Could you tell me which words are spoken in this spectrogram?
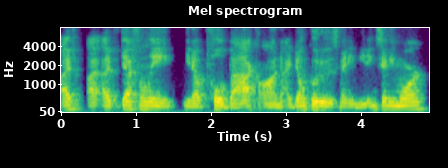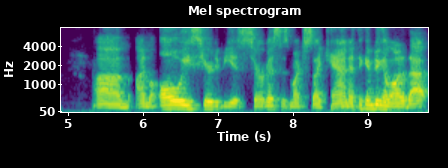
I've I've definitely you know pulled back on. I don't go to as many meetings anymore. Um, I'm always here to be a service as much as I can. I think I'm doing a lot of that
